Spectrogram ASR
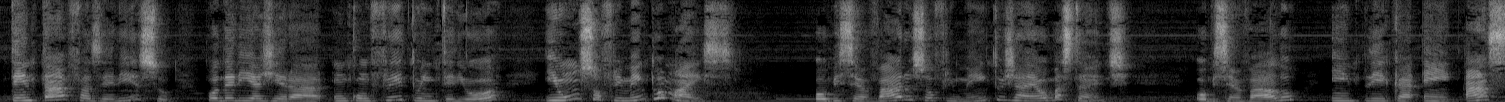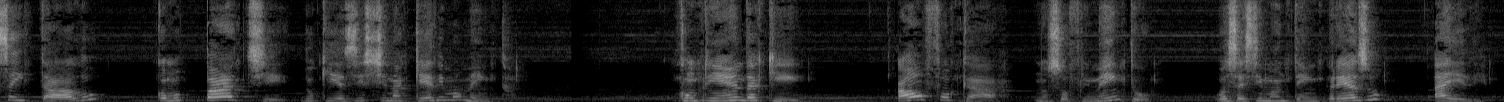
Tentar fazer isso poderia gerar um conflito interior e um sofrimento a mais. Observar o sofrimento já é o bastante. Observá-lo implica em aceitá-lo como parte do que existe naquele momento. Compreenda que, ao focar no sofrimento, você se mantém preso a ele.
